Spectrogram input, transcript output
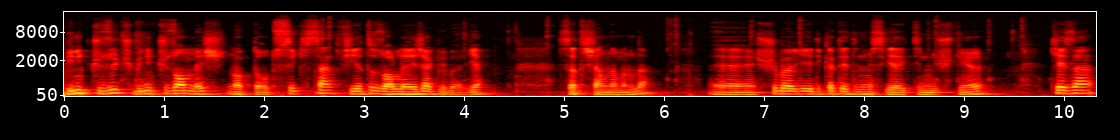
1303-1315.38 sent fiyatı zorlayacak bir bölge. Satış anlamında. Eee, şu bölgeye dikkat edilmesi gerektiğini düşünüyorum. Keza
